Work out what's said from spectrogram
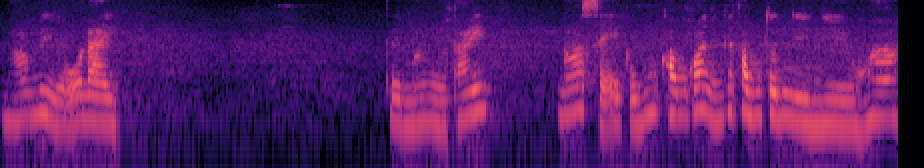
Nó ví dụ ở đây, thì mọi người thấy nó sẽ cũng không có những cái thông tin gì nhiều ha.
